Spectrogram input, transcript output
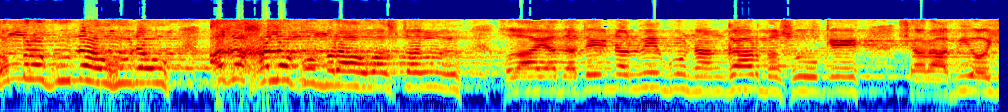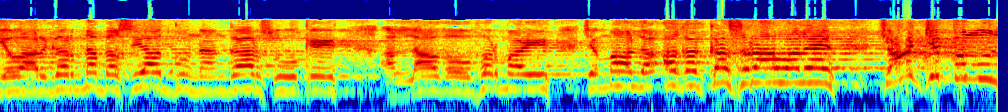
الله څومره ګناهونه هغه خلق عمره وستل خدایا د دین لوی ګناګار بسو کې شرابي او یوارګر نه بسیات ګناګار سو کې الله وو فرمایي چې مال هغه کسرا ولې چا چې په موږ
